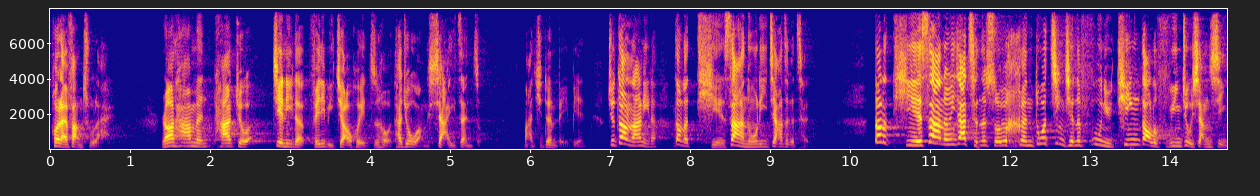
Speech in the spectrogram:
后来放出来，然后他们他就建立了腓立比教会之后，他就往下一站走，马其顿北边，就到了哪里呢？到了铁萨罗尼加这个城。到了铁萨罗尼加城的时候，有很多近前的妇女听到了福音就相信，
